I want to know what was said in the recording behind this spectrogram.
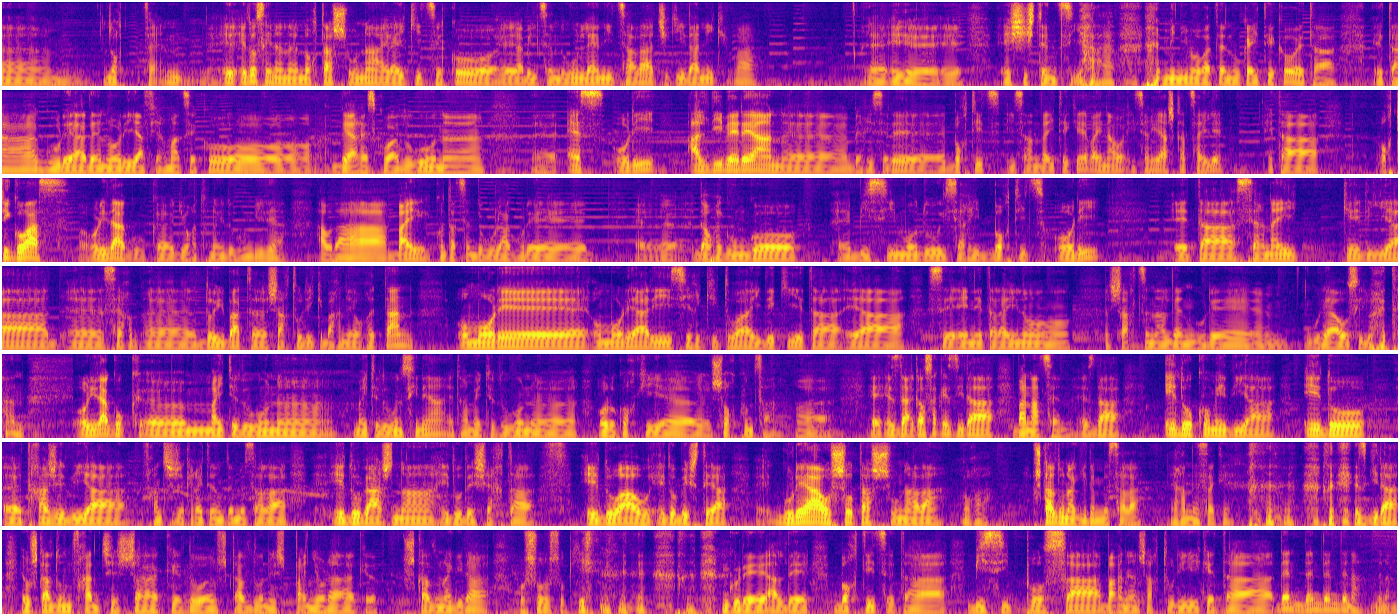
nor, e, edo zeinen nortasuna eraikitzeko erabiltzen dugun lehen hitza da, txiki danik, ba, e, e, existentzia minimo baten ukaiteko eta eta gurea den hori afirmatzeko beharrezkoa dugun ez hori aldi berean e, berriz ere e, bortitz izan daiteke, baina izari askatzaile eta hortik goaz, hori da guk e, joratu nahi dugun bidea. Hau da, bai kontatzen dugula gure e, gaur egungo e, bizi modu izari bortitz hori eta zer nahi keria zer, doi bat sarturik barne horretan, omore, omoreari zirikitua ideki eta ea ze einetara ino sartzen alden gure, gure hau ziluetan. Hori da guk uh, maite, dugun, uh, maite dugun zinea eta maite dugun uh, orokorki uh, sorkuntza. Uh, ez da, gauzak ez dira banatzen, ez da edo komedia, edo uh, tragedia, frantzesek erraiten duten bezala, edo gazna, edo deserta, edo hau, edo bestea, gurea osotasuna da, ora. Euskaldunak giren bezala, erran dezake. Ez gira Euskaldun frantsesak edo Euskaldun espainolak, Euskaldunak gira oso osoki gure alde bortitz eta bizipoza barnean sarturik eta den, den, den, dena. dena.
